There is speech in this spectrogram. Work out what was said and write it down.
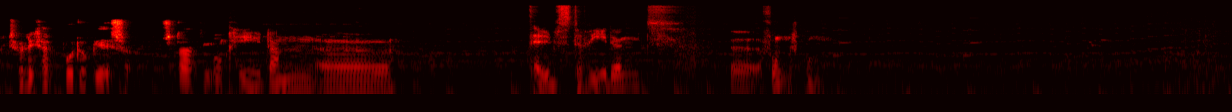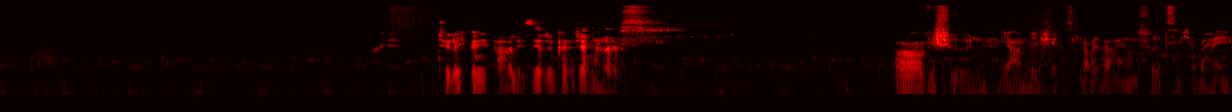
Natürlich hat schon Stati. Okay, dann, äh, selbstredend, äh, Funkensprung. Natürlich bin ich paralysiert und kann nicht eingreifen. Oh, wie schön. Ja, Milchshake ist Level 41, aber hey.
